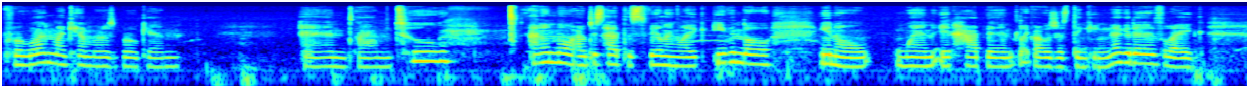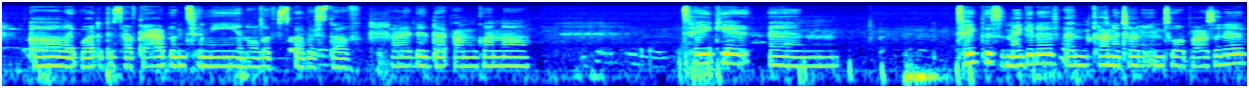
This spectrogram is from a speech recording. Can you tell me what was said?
for one, my camera is broken. And um, two, I don't know, I've just had this feeling like even though, you know, when it happened, like I was just thinking negative, like, oh, like why did this have to happen to me and all of this other stuff. I decided that I'm gonna take it and take this negative and kind of turn it into a positive.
